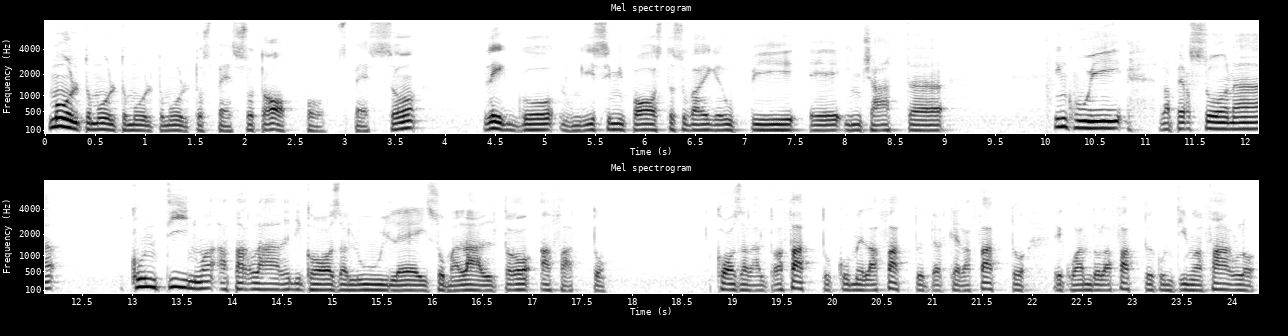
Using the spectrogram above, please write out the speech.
Molto molto molto molto spesso, troppo spesso, leggo lunghissimi post su vari gruppi e in chat in cui la persona continua a parlare di cosa lui, lei, insomma l'altro ha fatto. Cosa l'altro ha fatto, come l'ha fatto e perché l'ha fatto e quando l'ha fatto e continua a farlo.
